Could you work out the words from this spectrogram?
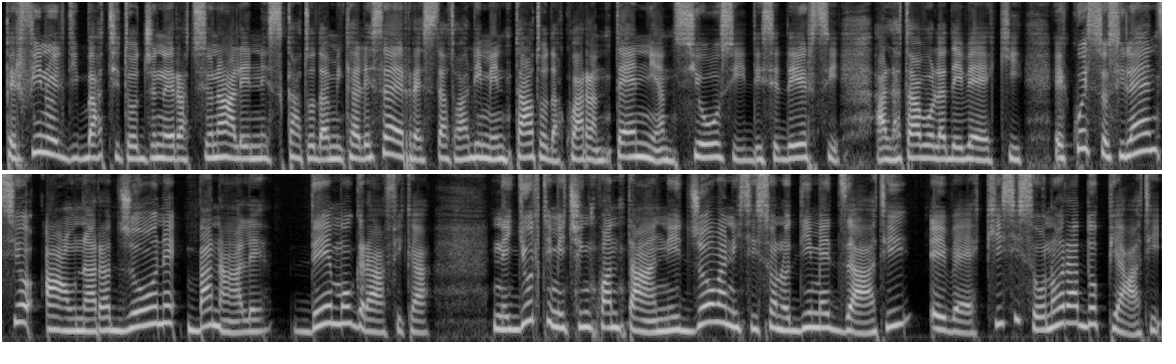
Perfino il dibattito generazionale innescato da Michele Serra è stato alimentato da quarantenni ansiosi di sedersi alla tavola dei vecchi e questo silenzio ha una ragione banale demografica. Negli ultimi 50 anni i giovani si sono dimezzati e i vecchi si sono raddoppiati.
